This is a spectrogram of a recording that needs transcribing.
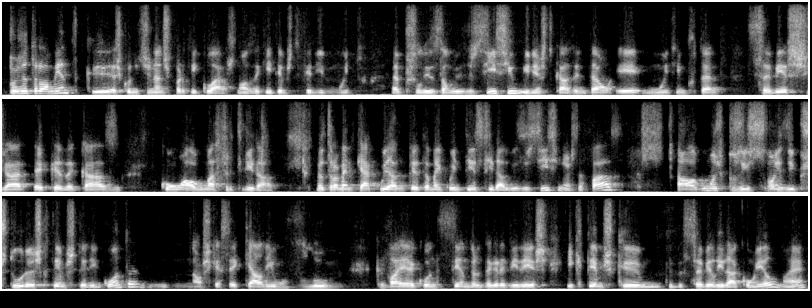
Depois, naturalmente, que as condicionantes particulares. Nós aqui temos defendido muito a personalização do exercício e, neste caso, então, é muito importante saber chegar a cada caso com alguma assertividade. Naturalmente que há cuidado de ter também com a intensidade do exercício nesta fase. Há algumas posições e posturas que temos que ter em conta. Não esquecer que há ali um volume que vai acontecendo durante a gravidez e que temos que, que saber lidar com ele, não é?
